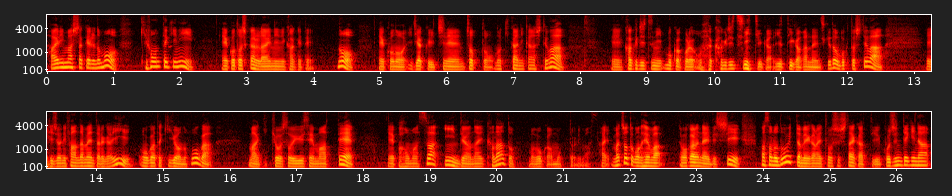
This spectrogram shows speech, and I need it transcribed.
入りましたけれども基本的に、えー、今年から来年にかけての、え、この約1年ちょっとの期間に関しては、え、確実に僕はこれ 確実にっていうか言っていいか分かんないんですけど僕としては、え、非常にファンダメンタルがいい大型企業の方がまあ競争優位性もあってパフォーマンスはいいんではないかなと、ま、僕は思っております。はいまあ、ちょっとこの辺は分からないですし、まあ、そのどういった銘柄に投資したいかっていう個人的な、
